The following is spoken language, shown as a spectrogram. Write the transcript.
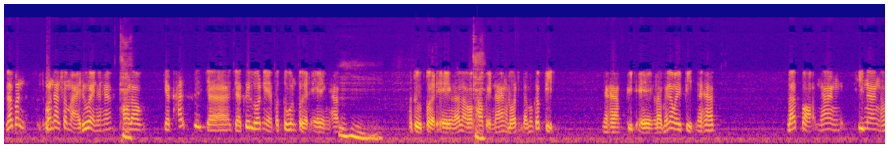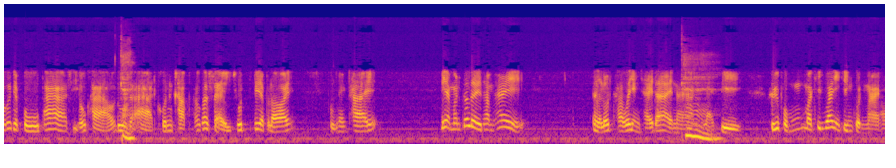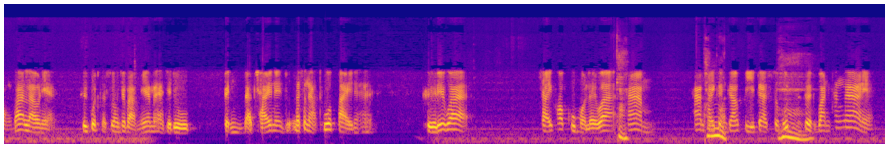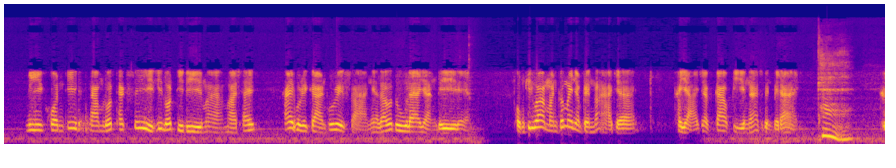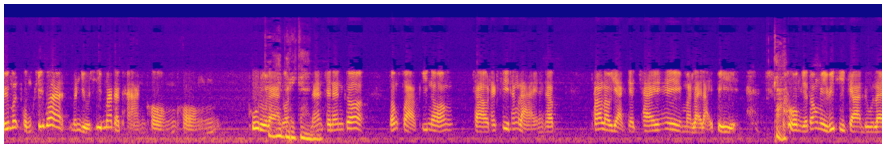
แล้วมันมันทันสมัยด้วยนะครับพค่ะอเราจะคัดจะจะขึ้นรถเนี่ย ประตูมันเปิดเองครับอืมประตูเปิดเองแล้วเราก็ค่ะเข้าไปนั่งรถแล้วมันก็ปิดนะครับ ปิดเองเราไม่ต้องไปปิดนะครับ แล้วเบาะนั่งที่นั่งเขาก็จะปูผ้าสีขาวๆดูสะอาดคนขับเขาก็ใส่ชุดเรียบร้อยผูกเนคไทเนี่ยมันก็เลยทำให้เออรถเขาก็ยังใช้ได้นานหลายปี คือผมมาคิดว่าจริงๆกฎหมายของบ้านเราเนี่ย คือกฎกระทรวงฉบับเนี้ยมันอาจจะดูเป็นแบบใช้ในลักษณะทั่วไปนะฮะ คือเรียกว่าใช้ครอบคลุมหมดเลยว่าค่ะห้ามห้ามใช้ทั้งหมเกิดนเก้าปี แต่สมมติอ่าถ้าเกิดวันข้างหน้าเนี่ย มีคนที่นำรถแท็กซี่ที่รถดีๆ มามาใช้ให้บริการผู้โดยสารเนี่ย แล้วก็ดูแลอย่างดีเนี่ย ผมคิดว่ามันก็ไม่จำเป็นว่าอาจจะขยายจากเก้าปีนะจะเป็นไปได้ ค่ะ คือมันผมคิดว่ามันอยู่ที่มาตรฐานของของผู้ดูแลผู้ให้รบถริการนะฉะนั้นก็ต้องฝากพี่น้องชาวแท็กซี่ทั้งหลายนะครับ ถ้าเราอยากจะใช้ให้มันหลาย ๆ ปีค่ะก็คงจะต้องมีวิธีการดูแล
